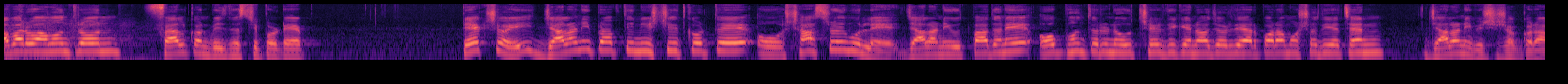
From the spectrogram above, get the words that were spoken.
আবারও আমন্ত্রণ ফ্যালকন বিজনেস রিপোর্টে টেকসই জ্বালানি প্রাপ্তি নিশ্চিত করতে ও সাশ্রয়ী মূল্যে জ্বালানি উৎপাদনে অভ্যন্তরীণ উৎসের দিকে নজর দেওয়ার পরামর্শ দিয়েছেন জ্বালানি বিশেষজ্ঞরা।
